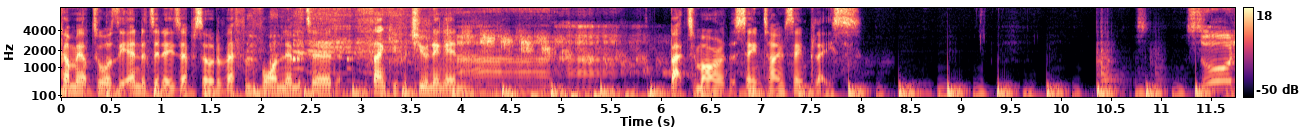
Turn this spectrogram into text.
Coming up towards the end of today's episode of FM4 Unlimited. Thank you for tuning in. Back tomorrow at the same time, same place. So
